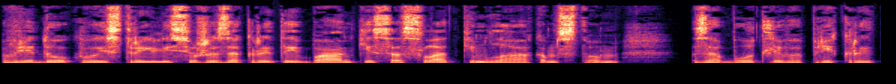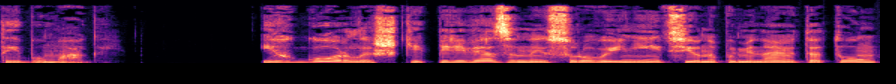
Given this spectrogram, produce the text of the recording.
в рядок выстроились уже закрытые банки со сладким лакомством, заботливо прикрытые бумагой. Их горлышки, перевязанные суровой нитью, напоминают о том,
